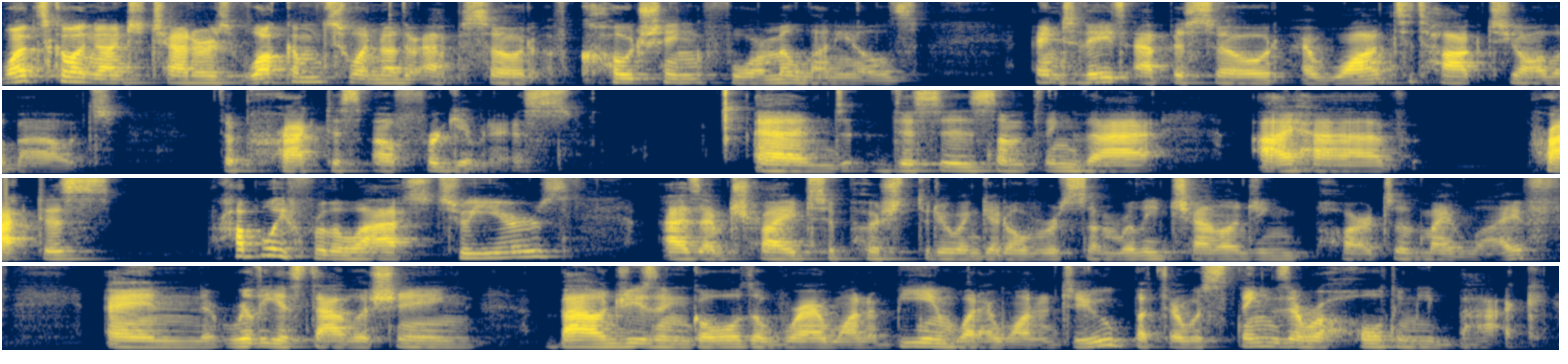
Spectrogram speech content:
What's going on, chatters? Welcome to another episode of Coaching for Millennials. In today's episode, I want to talk to you all about the practice of forgiveness. And this is something that I have practiced probably for the last two years as I've tried to push through and get over some really challenging parts of my life and really establishing boundaries and goals of where I want to be and what I want to do, but there was things that were holding me back.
